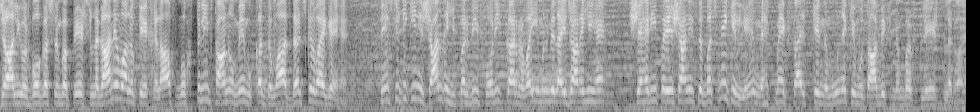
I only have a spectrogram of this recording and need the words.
जाली और बोगस नंबर प्लेट्स लगाने वालों के खिलाफ मुख्तलिफ़ थानों में मुकदमा दर्ज करवाए गए हैं। सेफ़ सिटी की निशानदेही पर भी फौरी कार्रवाई अमल में लाई जा रही है। शहरी परेशानी से बचने के लिए महकमा एक्साइज के नमूने के मुताबिक नंबर प्लेट्स लगाएँ।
